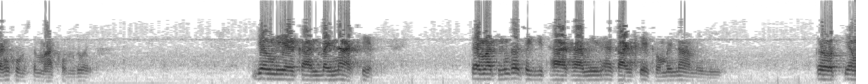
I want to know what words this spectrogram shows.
สังคมสมาคมด้วย ยังมีอาการใบหน้าเครียดแต่มาถึงพระสกิทาคามีอาการเครียดของใบหน้าไม่มี โกรธยัง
